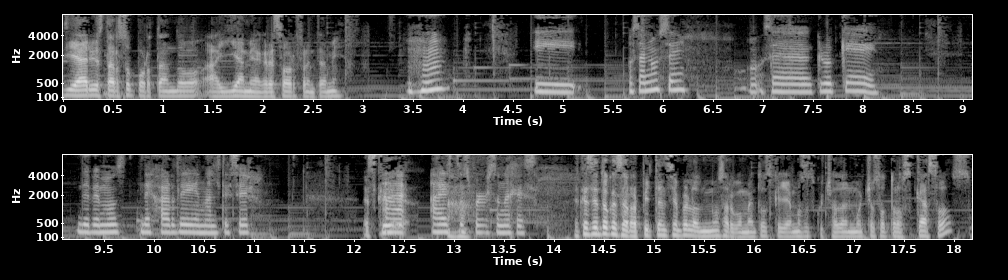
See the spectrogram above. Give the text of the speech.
diario estar soportando ahí a mi agresor frente a mí. Y, o sea, no sé, o sea, creo que debemos dejar de enaltecer es que, a, estos personajes. Es que siento que se repiten siempre los mismos argumentos que ya hemos escuchado en muchos otros casos.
